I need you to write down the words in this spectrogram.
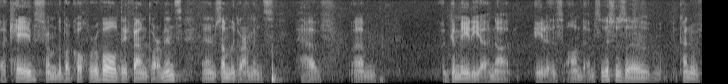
uh, caves from the Bar Kokhba revolt. They found garments, and some of the garments have um, gammadia, not etas, on them. So this was a kind of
